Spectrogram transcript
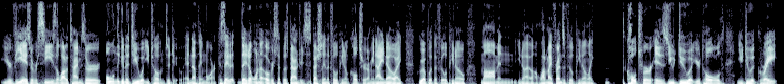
your VAs overseas, a lot of times they're only going to do what you tell them to do and nothing more because they, they don't want to overstep those boundaries, especially in the Filipino culture. I mean, I know I grew up with a Filipino mom and, you know, a lot of my friends are Filipino, like the culture is you do what you're told, you do it great,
